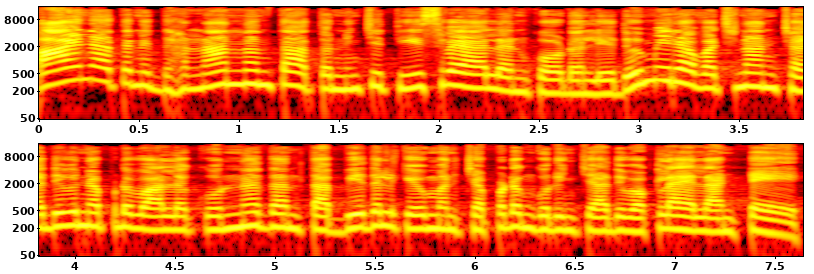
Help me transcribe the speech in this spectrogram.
ఆయన అతని ధనాన్నంతా అతని నుంచి తీసివేయాలనుకోవడం లేదు. మీరు ఆ వచనాన్ని చదివినప్పుడు వాళ్ళకు ఉన్నదంతా బీదలకు ఇవ్వమని చెప్పడం గురించి అది ఒకలా ఎలా అంటే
